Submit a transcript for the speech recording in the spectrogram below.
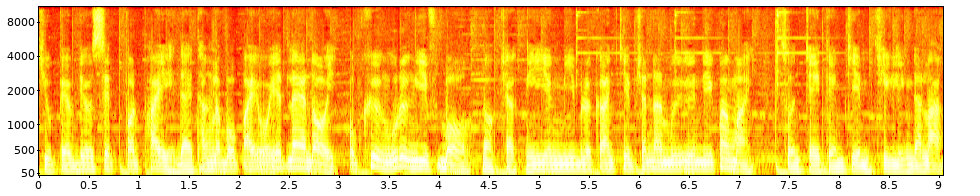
คิวแป๊บเดียวเสร็จปลอดภัย ได้ทั้งระบบ iOS และ Android ครบเครื่องเรื่อง eFootball นอกจากนี้ยังมีบริการเกมชั้นนำมืออื่นอีกมากมาย สนใจเติมเกมคลิกลิงก์ด้านล่าง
